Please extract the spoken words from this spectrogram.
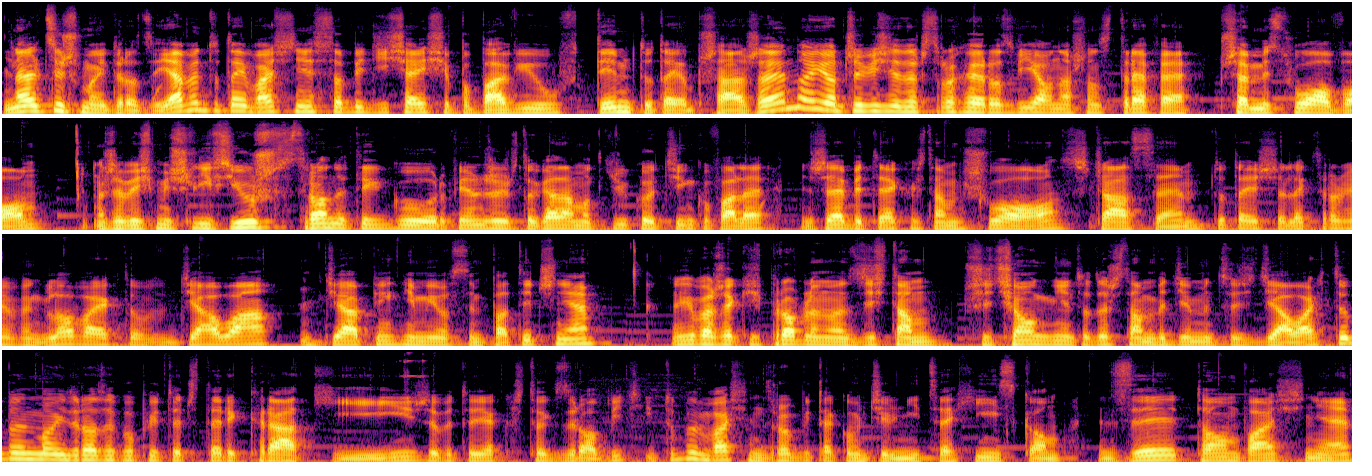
No ale cóż, moi drodzy, ja bym tutaj właśnie sobie dzisiaj się pobawił w tym tutaj obszarze, no i oczywiście też trochę rozwijał naszą strefę przemysłową, żebyśmy szli już w stronę tych gór. Wiem, że już to gadam od kilku odcinków, ale żeby to jakoś tam szło z czasem. Tutaj jeszcze elektrownia węglowa, jak to działa. Działa pięknie, miło, sympatycznie. No chyba, że jakiś problem nas gdzieś tam przyciągnie, to też tam będziemy coś działać. Tu bym, moi drodzy, kupił te cztery kratki, żeby to jakoś tak zrobić. I tu bym właśnie zrobił taką dzielnicę chińską z tą właśnie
